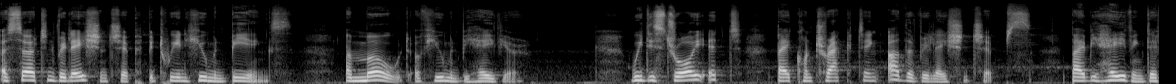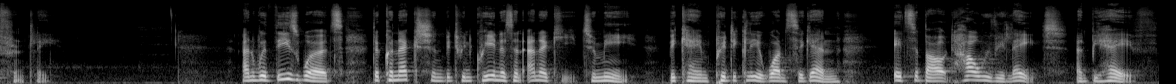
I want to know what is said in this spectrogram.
a certain relationship between human beings, a mode of human behavior. We destroy it by contracting other relationships by behaving differently. And with these words, the connection between queerness and anarchy, to me, became pretty clear once again. It's about how we relate and behave.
